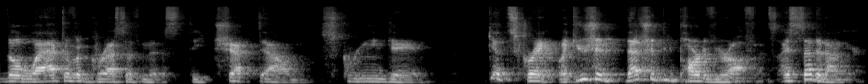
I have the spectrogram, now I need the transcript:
the lack of aggressiveness, the check down screen game gets great. Like you should that should be part of your offense. I said it on here.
